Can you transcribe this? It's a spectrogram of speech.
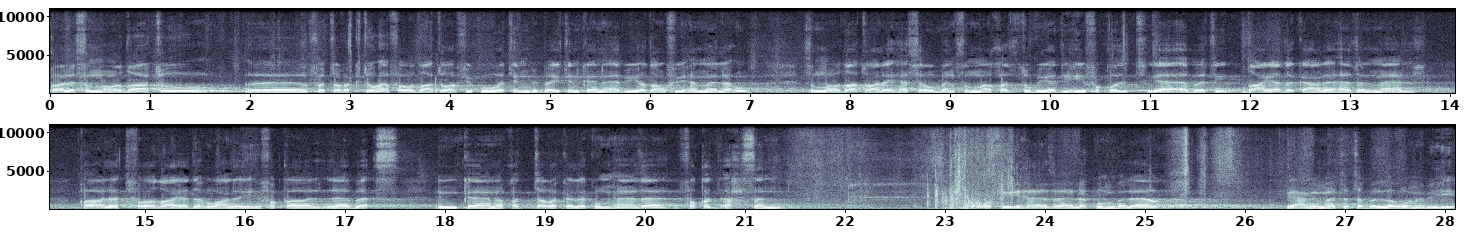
قال ثم وضعت آه، فتركتها فوضعتها في قوة ببيت كان أبي يضع فيها ماله. ثم وضعت عليها ثوبا ثم أخذت بيده فقلت يا أبت ضع يدك على هذا المال. قالت فوضع يده عليه فقال لا بأس إن كان قد ترك لكم هذا فقد أحسن. وفي هذا لكم بلاغ يعني ما تتبلغون به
